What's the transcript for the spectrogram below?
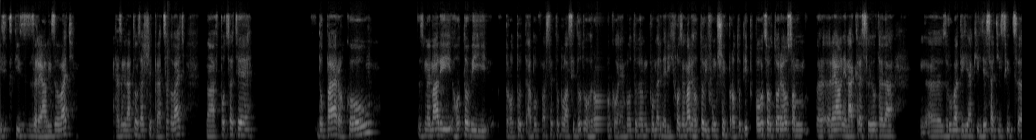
fyzicky zrealizovať. Tak sme na tom začali pracovať. No a v podstate do pár rokov sme mali hotový prototyp, alebo vlastne to bolo asi do dvoch rokov, nebolo to veľmi pomerne rýchlo, sme mali hotový funkčný prototyp, pomocou ktorého som e, reálne nakreslil teda E, zhruba tých nejakých 10 tisíc e,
